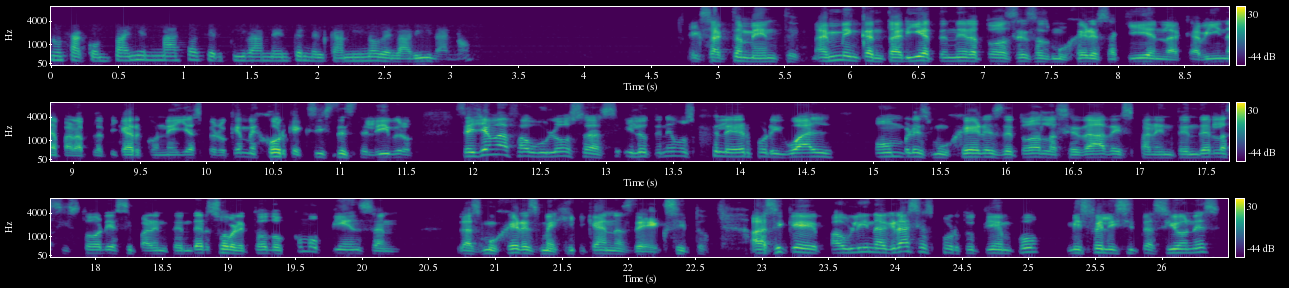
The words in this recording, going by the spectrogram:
nos acompañen más asertivamente en el camino de la vida, ¿no? Exactamente. A mí me encantaría tener a todas esas mujeres aquí en la cabina para platicar con ellas, pero qué mejor que existe este libro. Se llama Fabulosas y lo tenemos que leer por igual hombres, mujeres de todas las edades, para entender las historias y para entender sobre todo cómo piensan las mujeres mexicanas de éxito. Así que, Paulina, gracias por tu tiempo, mis felicitaciones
